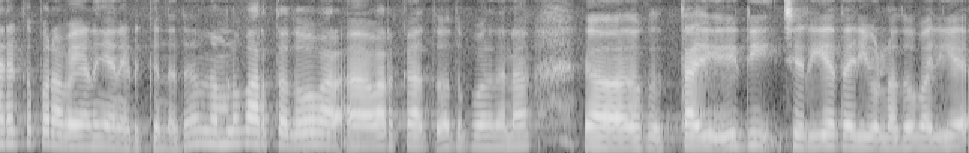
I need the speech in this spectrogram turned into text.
അരക്കപ്പ് റവയാണ് ഞാൻ എടുക്കുന്നത്. നമ്മൾ വറുത്തതോ വറുക്കാത്തതോ അതുപോലെ തന്നെ തരി ചെറിയ തരിയുള്ളതോ വലിയ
